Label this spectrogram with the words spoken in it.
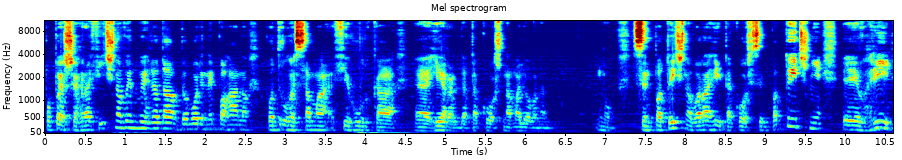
по-перше, графічно він виглядав доволі непогано. По-друге, сама фігурка е, Геральда також намальована. Ну, симпатично, вороги також симпатичні. Е, В грі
